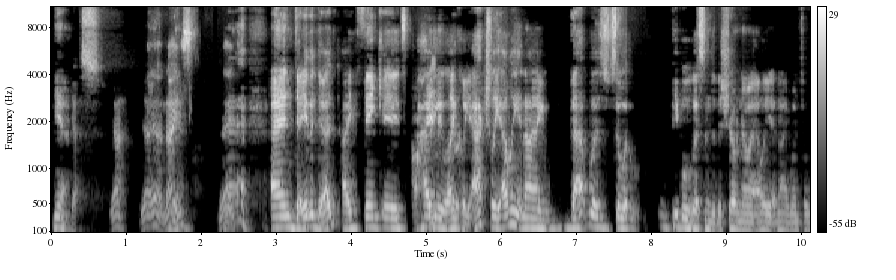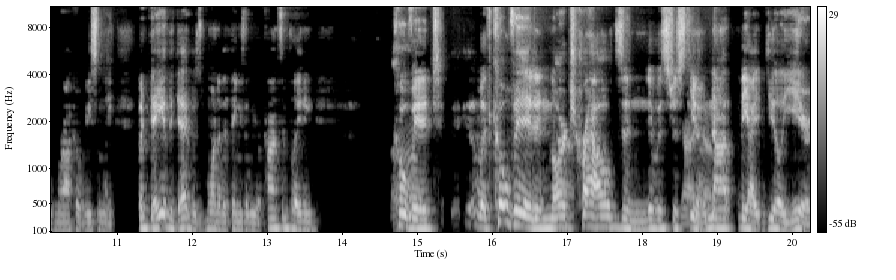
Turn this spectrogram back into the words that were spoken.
Yeah. Yes. yeah yeah yeah nice nice Yeah. And Day of the Dead, I think it's highly likely. Actually, Elliot and I, that was so it- people who listen to the show know Elliot and I went to Morocco recently. But Day of the Dead was one of the things that we were contemplating. Uh, COVID, with COVID and large crowds, and it was just, Yeah, you know, yeah. not the ideal year.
